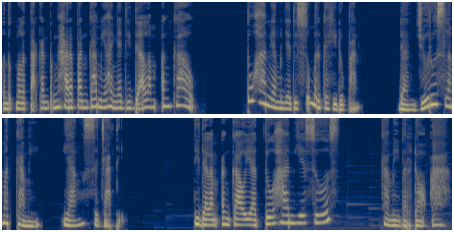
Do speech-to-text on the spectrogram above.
untuk meletakkan pengharapan kami hanya di dalam Engkau, Tuhan yang menjadi sumber kehidupan dan juru selamat kami yang sejati. Di dalam Engkau ya Tuhan Yesus, kami berdoa.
